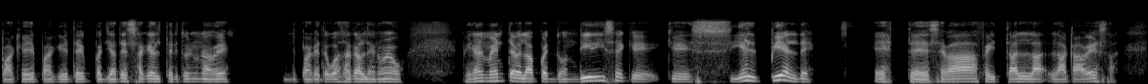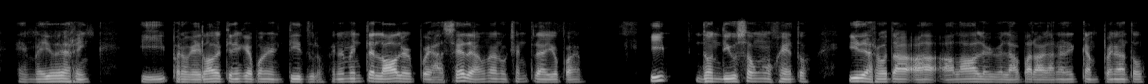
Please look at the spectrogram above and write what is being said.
¿Para qué? ¿Para qué te, ya te saqué el territorio una vez? ¿Para qué te voy a sacar de nuevo? Finalmente, ¿verdad? Pues Don dice que, que si él pierde, este, se va a afeitar la, la cabeza en medio del ring, y, pero que Lawler tiene que poner el título. Finalmente Lawler pues accede a una lucha entre ellos pues, y Don usa un objeto y derrota a, a Lawler ¿verdad? para ganar el campeonato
